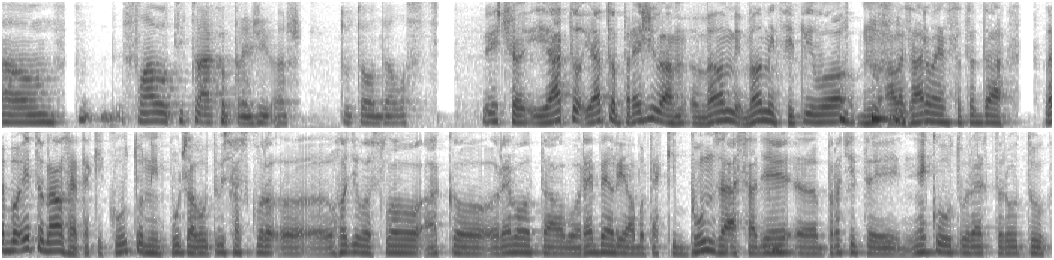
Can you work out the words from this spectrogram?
Um, Slavo, ty to ako prežívaš, túto udalosť? Vieš čo, ja to, ja to prežívam veľmi, veľmi citlivo, ale zároveň sa teda lebo je to naozaj taký kultúrny púč, alebo tu by sa skôr uh, hodilo slovo ako revolta, alebo rebelia, alebo taký bun v zásade uh, proti tej nekultúre, ktorú tu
